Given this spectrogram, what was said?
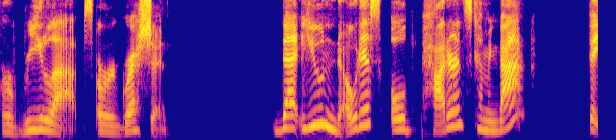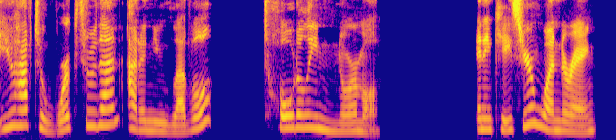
or relapse or regression. That you notice old patterns coming back, that you have to work through them at a new level, totally normal. And in case you're wondering,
